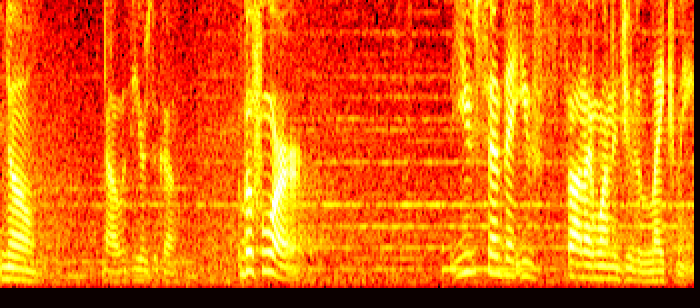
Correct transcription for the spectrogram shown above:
No. No, it was years ago. Before. You said that you thought I wanted you to like me.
